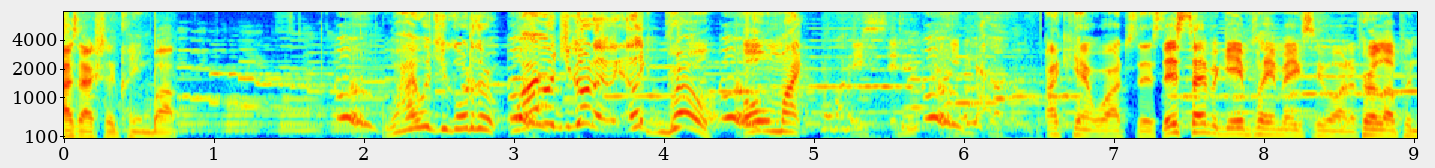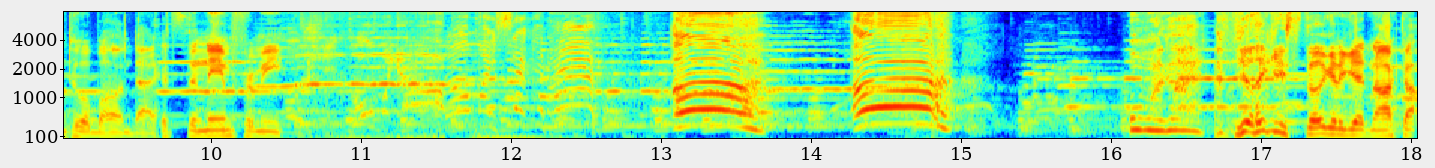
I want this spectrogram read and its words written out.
was actually a clean bop. Why would you go to the? Why would you go to? Like, bro. Oh my. I can't watch this. This type of gameplay makes me want to curl up into a ball and die. It's the name for me. Oh, my second half. Ah! Ah! Oh my god. I feel like he's still gonna get knocked out.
